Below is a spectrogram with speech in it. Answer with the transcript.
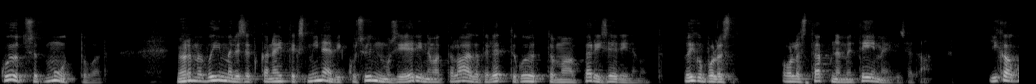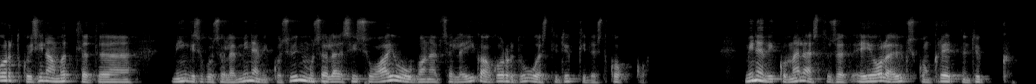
kujutused muutuvad. me oleme võimelised ka näiteks mineviku sündmusi erinevatel aegadel ette kujutama päris erinevalt. õigupoolest, olles täpne, me teemegi seda. iga kord, kui sina mõtled äh, mingisugusele mineviku sündmusele, siis su aju paneb selle iga kord uuesti tükkidest kokku. mineviku mälestused ei ole üks konkreetne tükk,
